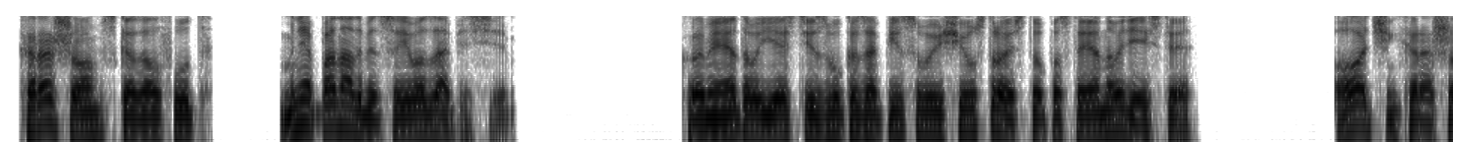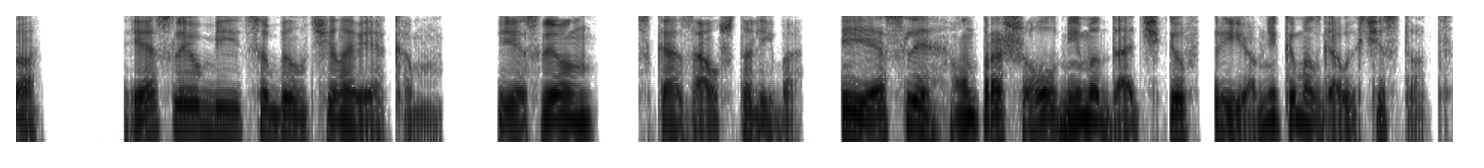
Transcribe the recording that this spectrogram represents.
«Хорошо», — сказал Фуд. «Мне понадобятся его записи». Кроме этого, есть и звукозаписывающее устройство постоянного действия. «Очень хорошо. Если убийца был человеком, если он сказал что-либо, и если он прошел мимо датчиков приемника мозговых частот.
